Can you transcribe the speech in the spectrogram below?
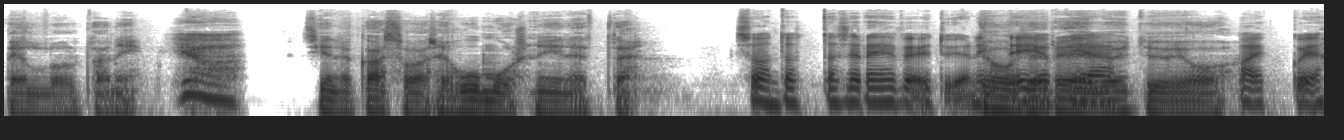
pellolta, niin joo. siinä kasvaa se humus niin, että Se on totta, se rehevöityy ja niitä joo, ei ole rehevöityy, joo. paikkoja.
